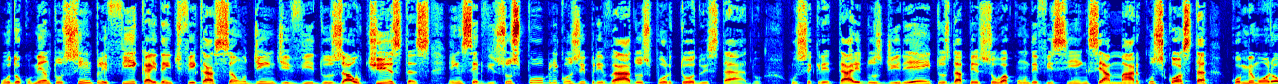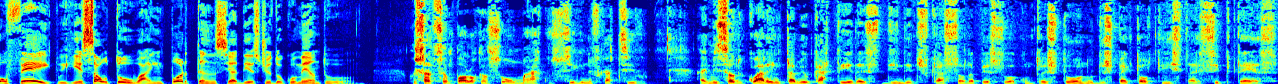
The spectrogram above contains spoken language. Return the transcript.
O documento simplifica a identificação de indivíduos autistas em serviços públicos e privados por todo o estado. O secretário dos Direitos da Pessoa com Deficiência, Marcos Costa, comemorou o feito e ressaltou a importância deste documento. O Estado de São Paulo alcançou um marco significativo, a emissão de 40 mil carteiras de identificação da pessoa com transtorno do espectro autista, as CIPTES.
